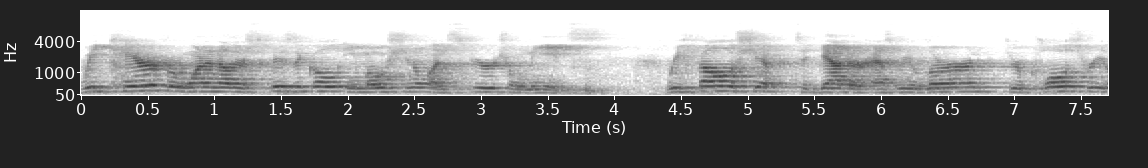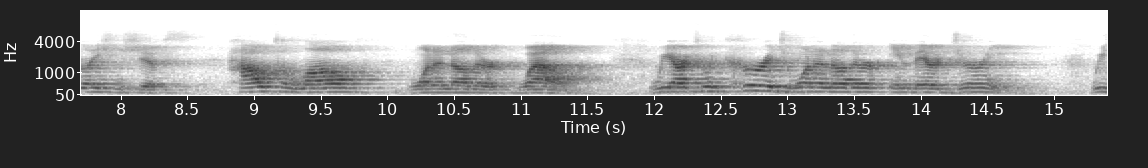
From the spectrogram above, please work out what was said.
We care for one another's physical, emotional, and spiritual needs. We fellowship together as we learn through close relationships how to love one another well. We are to encourage one another in their journey. We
